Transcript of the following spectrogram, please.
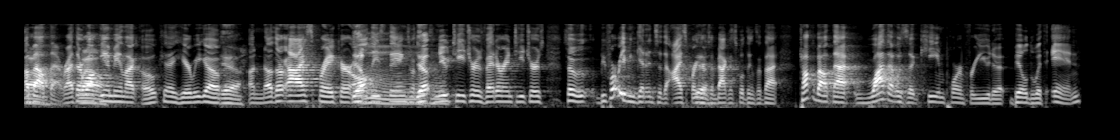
wow, about that, right? They're wow. walking in being like, okay, here we go. Yeah. Another icebreaker, Yep. all these things, whether Yep. it's new teachers, veteran teachers. So before we even get into the icebreakers Yeah. and back to school things like that, talk about that. Why that was a key important for you to build within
